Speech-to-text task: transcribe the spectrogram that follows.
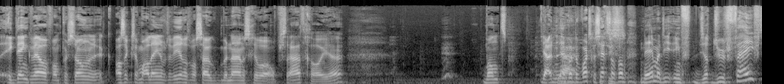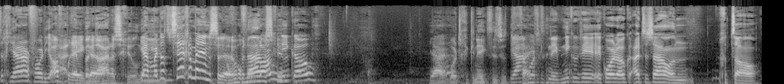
ik denk wel van persoonlijk... Als ik zeg maar alleen op de wereld was, zou ik bananenschil op straat gooien. Want... Ja, nee, Ja, maar er wordt gezegd zo van... Nee, maar die, dat duurt 50 jaar voor die afbreken. een bananenschil Ja, maar dat zeggen mensen. Over Of hoe lang? Nico? Ja, wordt geknikt. Dus het Ja, vijf- wordt geknipt. Nico, ik hoorde ook uit de zaal een getal.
